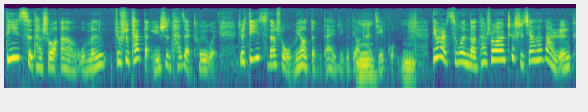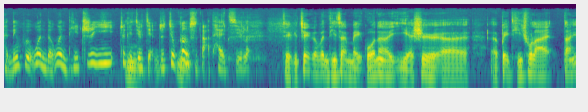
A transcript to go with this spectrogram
第一次他说啊，我们就是他等于是他在推诿，就第一次他说我们要等待这个调查结果。嗯第二次问到他说这是加拿大人肯定会问的问题之一，这个就简直就更是打太极了。这个这个问题在美国呢也是呃呃被提出来，但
